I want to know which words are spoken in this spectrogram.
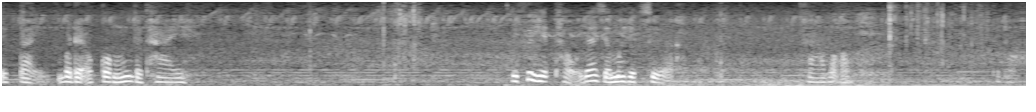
ติดไต่บ่ได้เอากล่องมันไปถ่ายนี่คือเห็ดเถาย่าเสียมาเห็ดเสือขาบอกไปดอก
